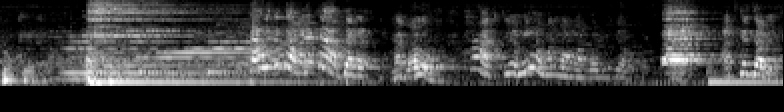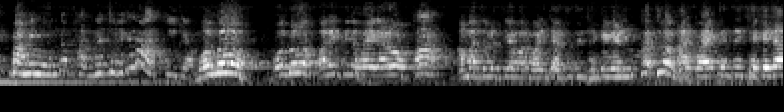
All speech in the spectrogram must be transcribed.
বুকে। তাহলে কিন্তু আমার একটা আবদার আছে। হ্যাঁ বলো। হ্যাঁ আজকে আমি আমার মামার বাড়ি যাব। আজকে যাবে? বা আমি মনটা ভালো না চলে গেলে আজকেই যাব। বন্ধু বন্ধু অনেক দিন হয়ে গেল। হ্যাঁ আমার জন্য তুই আমার বাড়িতে এতদিন থেকে গেলি। খাচ্ছিলাম আর দিন থেকে যা।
